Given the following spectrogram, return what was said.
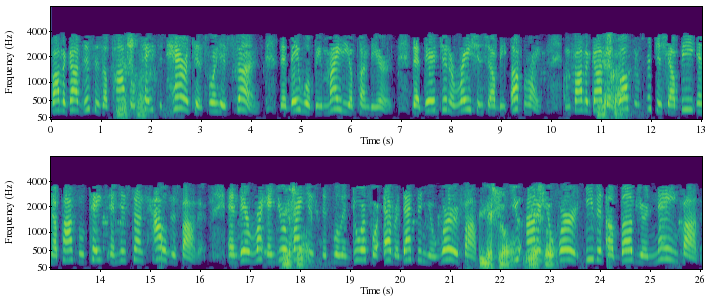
Father God, this is Apostle Lord. Tate's inheritance for his sons, that they will be mighty upon the earth, that their generation shall be upright. And Father God, Yes, that God. wealth and riches shall be in Apostle Tate's and his sons' houses, Father. And their right and your Yes, Lord. righteousness will endure forever. That's in your word, Father. Yes, Lord. You honor Yes, your Lord. word even above your name, Father.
